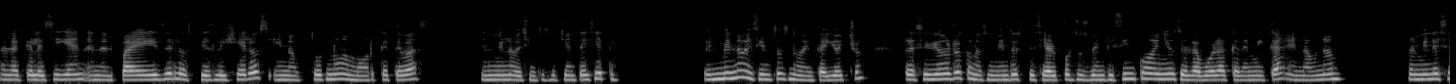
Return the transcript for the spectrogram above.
a la que le siguen En el País de los Pies Ligeros y Nocturno Amor que te vas, en 1987. En 1998 recibió un reconocimiento especial por sus 25 años de labor académica en la UNAM también es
